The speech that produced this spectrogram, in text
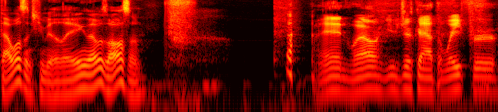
that wasn't humiliating. That was awesome. And well, you're just gonna have to wait for.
